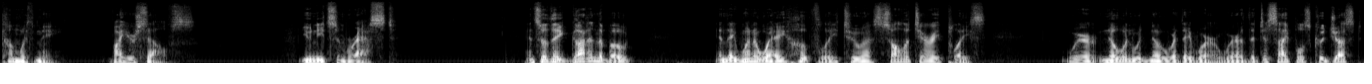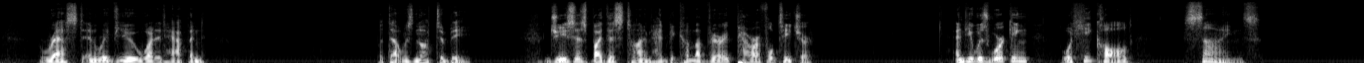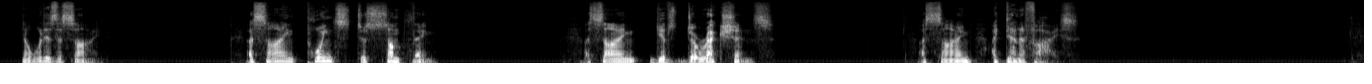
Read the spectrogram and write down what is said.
Come with me by yourselves. You need some rest. And so they got in the boat and they went away, hopefully, to a solitary place where no one would know where they were, where the disciples could just rest and review what had happened. But that was not to be. Jesus, by this time, had become a very powerful teacher. And he was working what he called signs. Now, what is a sign? A sign points to something. A sign gives directions. A sign identifies.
